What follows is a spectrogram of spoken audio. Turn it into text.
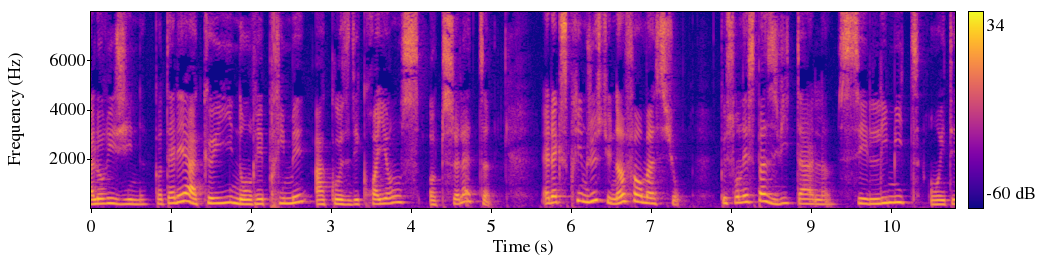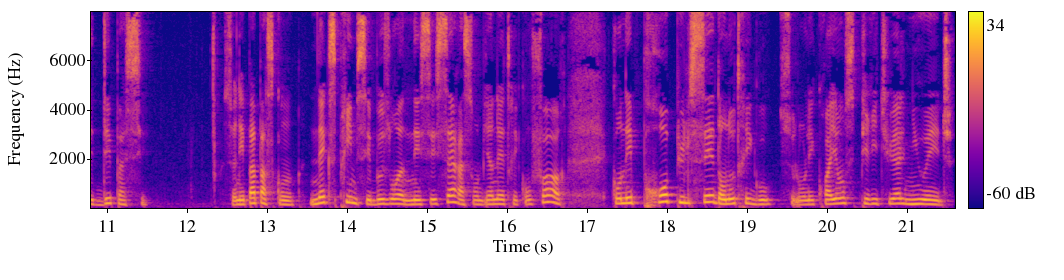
à l'origine quand elle est accueillie non réprimée à cause des croyances obsolètes. Elle exprime juste une information que son espace vital, ses limites ont été dépassées. Ce n'est pas parce qu'on exprime ses besoins nécessaires à son bien-être et confort qu'on est propulsé dans notre ego, selon les croyances spirituelles New Age.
